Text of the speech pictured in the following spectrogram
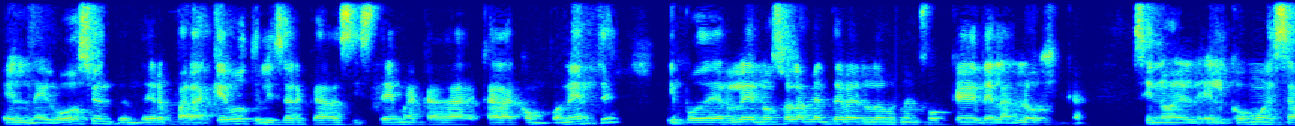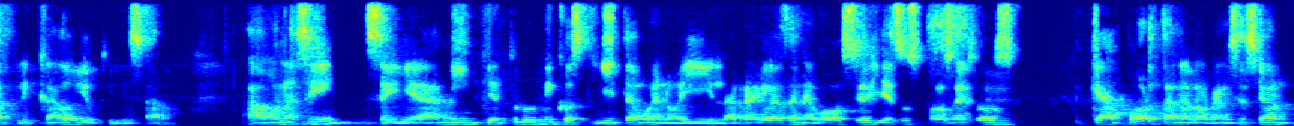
el negocio, entender para qué va a utilizar cada sistema, cada, cada componente y poderle no solamente verlo un enfoque de la lógica, sino el, el, cómo es aplicado y utilizado. Aún así, seguía mi inquietud, mi cosquillita, bueno, y las reglas de negocio y esos procesos que aportan a la organización,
